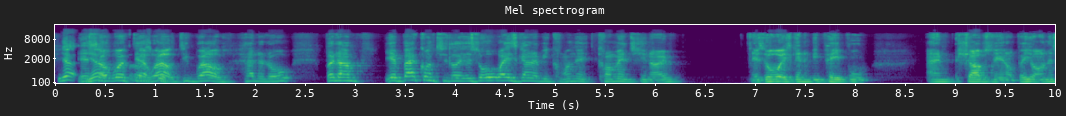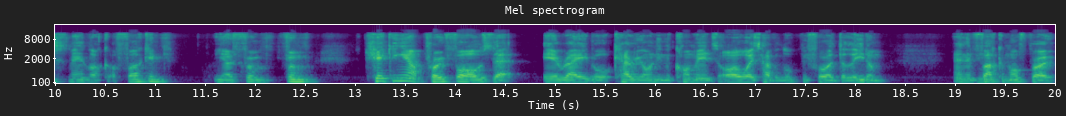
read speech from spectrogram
yeah, yeah. So it worked out well. Good. Did well. Had it all. But um, yeah. Back onto the. There's always going to be comment comments. You know, there's always going to be people. And Shubz, man, I'll be honest, man. Like a fucking, you know, from from checking out profiles that air raid or carry on in the comments, I always have a look before I delete them and then mm-hmm. fuck them off, bro.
